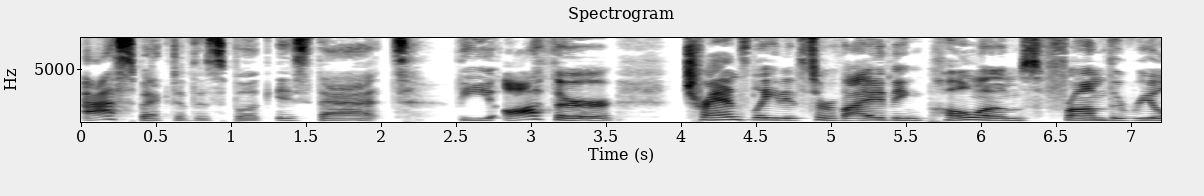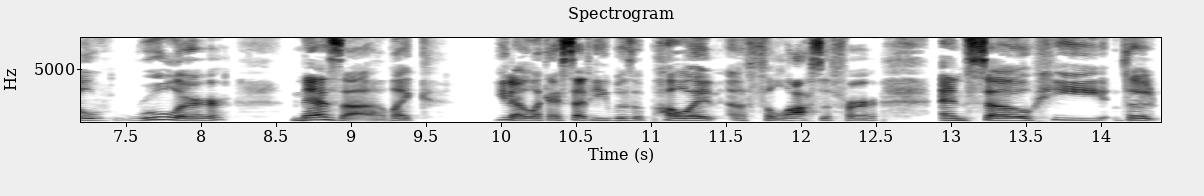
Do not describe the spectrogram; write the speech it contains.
aspect of this book is that the author translated surviving poems from the real ruler, Neza. Like, you know, like I said, he was a poet, a philosopher. And so he, the,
